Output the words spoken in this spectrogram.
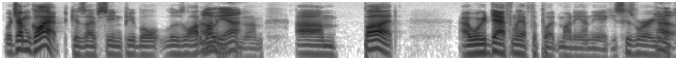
which I'm glad because I've seen people lose a lot of money. Oh, money. yeah. them. Um, but uh, we definitely have to put money on the Yankees because we're a Oh.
